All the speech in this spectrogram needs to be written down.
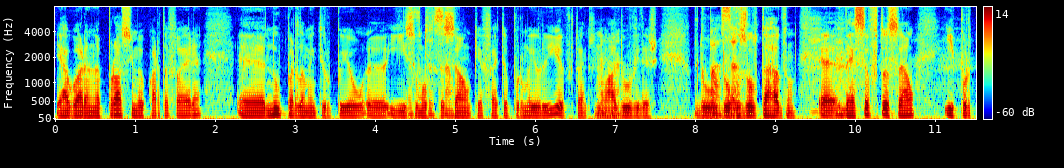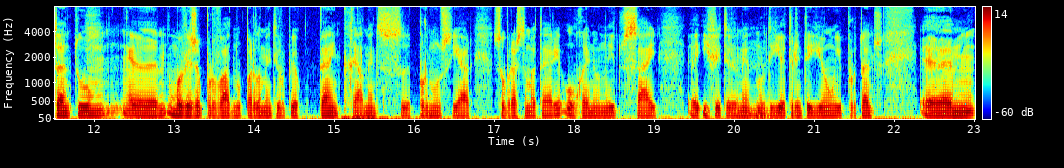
é agora na próxima quarta-feira uh, no Parlamento Europeu uh, e isso é uma votação que é feita por maioria, portanto, não uhum. há dúvidas do, do resultado dessa votação e, portanto, uma vez aprovado no Parlamento Europeu tem que realmente se pronunciar sobre esta matéria, o Reino Unido sai uh, efetivamente uhum. no dia 31 e, portanto, uh,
